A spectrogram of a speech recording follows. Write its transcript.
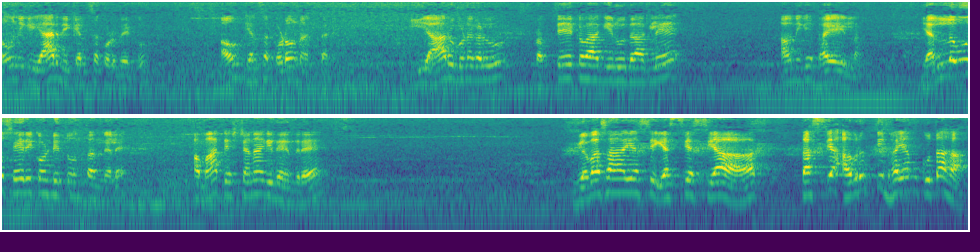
ಅವನಿಗೆ ಯಾರಿಗೆ ಕೆಲಸ ಕೊಡಬೇಕು? ಅವನು ಕೆಲಸ ಕೊಡೋನಾಗ್ತಾನೆ. ಈ ಆರು ಗುಣಗಳು ಪ್ರತ್ಯೇಕವಾಗಿ ಇರುವುದಾಗ್ಲೇ ಅವನಿಗೆ ಭಯ ಇಲ್ಲ. ಎಲ್ಲವೂ ಸೇರಿಕೊಂಡಿತ್ತು ಅಂತಂದ್ಮೇಲೆ ಆ ಮಾತು ಎಷ್ಟು ಚೆನ್ನಾಗಿದೆ ಅಂದ್ರೆ, ವ್ಯವಸಾಯಸ್ಯ ಯಸ್ಯ ಸ್ಯಾತ್ ತಸ್ಯ ಅವೃತ್ತಿ ಭಯಂ ಕುತಃ.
